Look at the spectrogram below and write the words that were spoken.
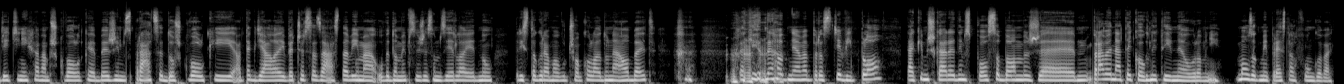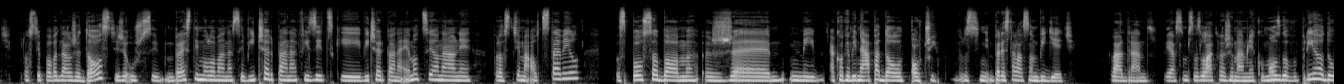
deti nechávam v škôlke, bežím z práce do škôlky a tak ďalej, večer sa zastavím a uvedomím si, že som zjedla jednu 300 gramovú čokoládu na obed, tak jedného dňa ma proste vyplo takým škaredým spôsobom, že práve na tej kognitívnej úrovni. Mozog mi prestal fungovať. Proste povedal, že dosť, že už si prestimulovaná, si vyčerpaná fyzicky, vyčerpaná emocionálne, proste ma odstavil spôsobom, že mi ako keby nápadol oči. Proste prestala som vidieť kvadrant. Ja som sa zlákla, že mám nejakú mozgovú príhodu,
